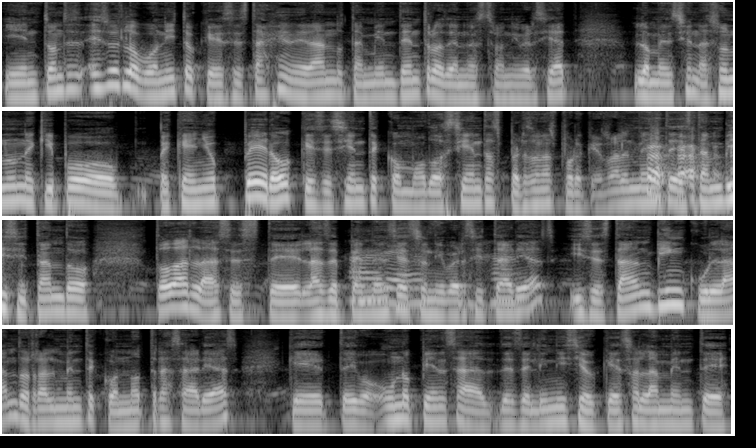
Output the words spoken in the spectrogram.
y entonces eso es lo bonito que se está generando también dentro de nuestra universidad. Lo mencionas, son un equipo pequeño, pero que se siente como 200 personas porque realmente están visitando todas las, este, las dependencias universitarias y se están vinculando realmente con otras áreas que, te digo, uno piensa desde el inicio que es solamente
